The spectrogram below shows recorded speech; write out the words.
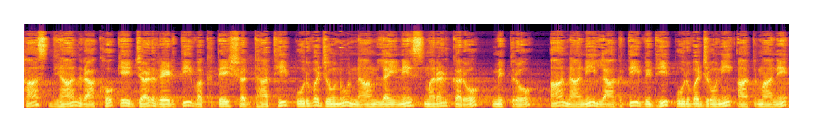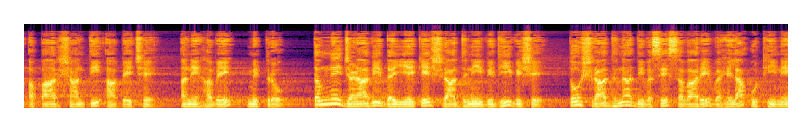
ખાસ ધ્યાન રાખો કે જળ રેડતી વખતે શ્રદ્ધાથી પૂર્વજોનું નામ લઈને સ્મરણ કરો. મિત્રો, આ નાની લાગતી વિધિ પૂર્વજોની આત્માને અપાર શાંતિ આપે છે. અને હવે, મિત્રો તમને જણાવી દઈએ કે શ્રાદ્ધની વિધિ વિશે, તો શ્રાદ્ધના દિવસે સવારે વહેલા ઉઠીને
